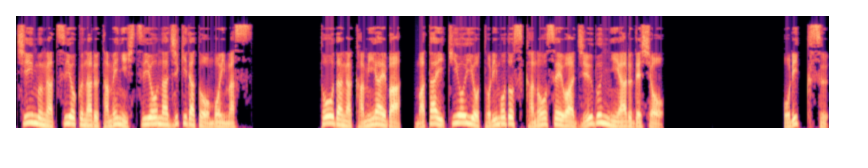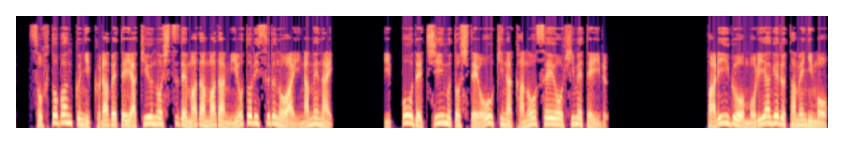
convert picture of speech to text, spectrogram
チームが強くなるために必要な時期だと思います。投打が噛み合えば、また勢いを取り戻す可能性は十分にあるでしょう。オリックス、ソフトバンクに比べて野球の質でまだまだ見劣りするのは否めない。一方でチームとして大きな可能性を秘めている。パリーグを盛り上げるためにも、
